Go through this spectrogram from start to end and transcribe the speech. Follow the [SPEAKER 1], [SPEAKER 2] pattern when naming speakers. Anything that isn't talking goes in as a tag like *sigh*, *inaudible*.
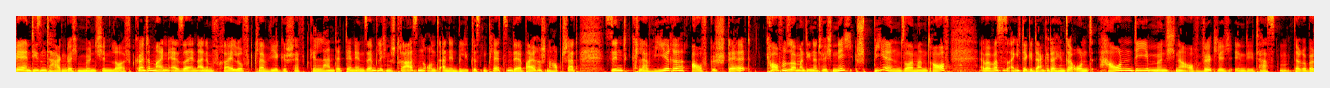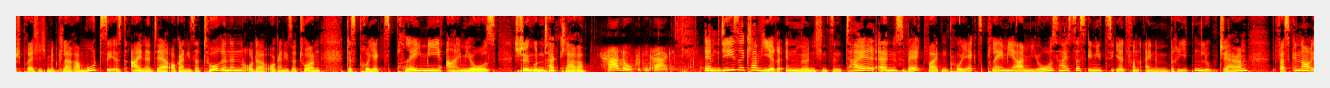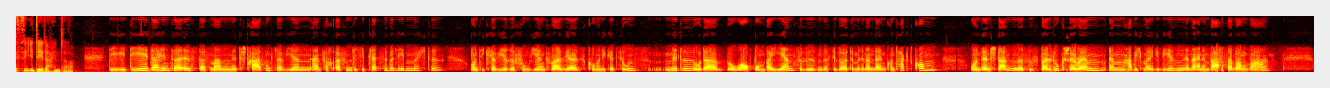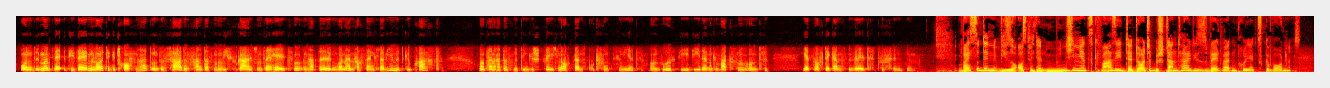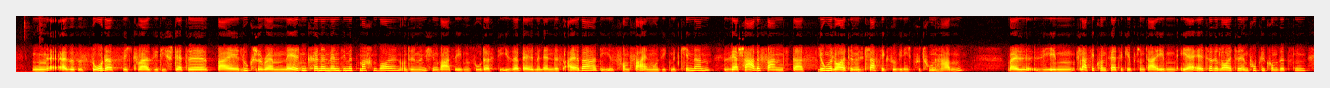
[SPEAKER 1] Wer in diesen Tagen durch München läuft, könnte meinen, er sei in einem Freiluftklaviergeschäft gelandet. Denn in sämtlichen Straßen und an den beliebtesten Plätzen der bayerischen Hauptstadt sind Klaviere aufgestellt. Kaufen soll man die natürlich nicht, spielen soll man drauf. Aber was ist eigentlich der Gedanke dahinter und hauen die Münchner auch wirklich in die Tasten? Darüber spreche ich mit Clara Muth. Sie ist eine der Organisatorinnen oder Organisatoren des Projekts Play Me, I'm Yours. Schönen guten Tag, Clara.
[SPEAKER 2] Hallo, guten Tag.
[SPEAKER 1] Ähm, diese Klaviere in München sind Teil eines weltweiten Projekts. Play Me I'm Yours heißt das, initiiert von einem Briten, Luke Jerram. Was genau ist die Idee dahinter?
[SPEAKER 2] Die Idee dahinter ist, dass man mit Straßenklavieren einfach öffentliche Plätze beleben möchte. Und die Klaviere fungieren quasi als Kommunikationsmittel oder auch um Barrieren zu lösen, dass die Leute miteinander in Kontakt kommen. Und entstanden ist es, weil Luke Jerem, ähm, habe ich mal gelesen, in einem Waschsalon war und immer dieselben Leute getroffen hat und es schade fand, dass man sich so gar nicht unterhält. Und dann hat er irgendwann einfach sein Klavier mitgebracht und dann hat es mit den Gesprächen auch ganz gut funktioniert. Und so ist die Idee dann gewachsen und jetzt auf der ganzen Welt zu finden.
[SPEAKER 1] Weißt du denn, wieso ausgerechnet München jetzt quasi der deutsche Bestandteil dieses weltweiten Projekts geworden ist?
[SPEAKER 2] Also es ist so, dass sich quasi die Städte bei Luke melden können, wenn sie mitmachen wollen. Und in München war es eben so, dass die Isabel Melendez-Alba, die ist vom Verein Musik mit Kindern, sehr schade fand, dass junge Leute mit Klassik so wenig zu tun haben, weil sie eben Klassikkonzerte gibt und da eben eher ältere Leute im Publikum sitzen.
